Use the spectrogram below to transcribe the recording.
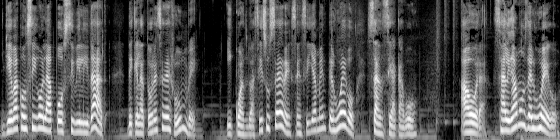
lleva consigo la posibilidad de que la torre se derrumbe. Y cuando así sucede, sencillamente el juego se acabó. Ahora, salgamos del juego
